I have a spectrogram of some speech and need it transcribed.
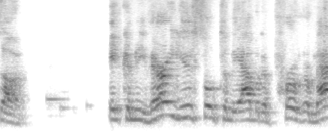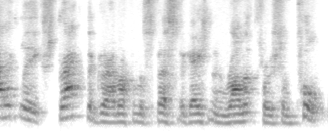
So it can be very useful to be able to programmatically extract the grammar from a specification and run it through some tool.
